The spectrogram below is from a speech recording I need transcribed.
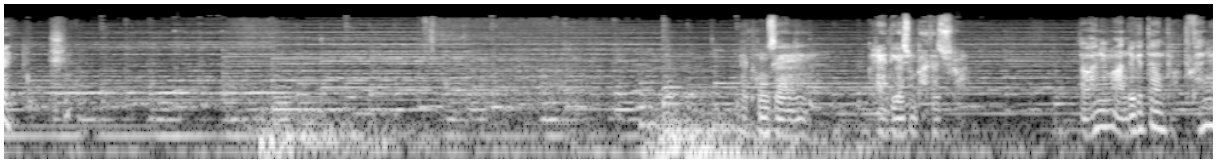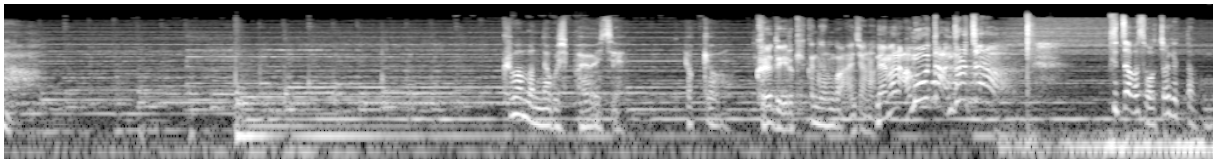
내 동생 그냥 네가 좀 받아주라. 너 아니면 안 되겠다는데 어떡하냐. 그만 만나고 싶어요 이제. 역겨워 그래도 이렇게 끝나는 거 아니잖아. 내 말 아무것도 안 들었잖아 붙잡아서 어쩌겠다고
